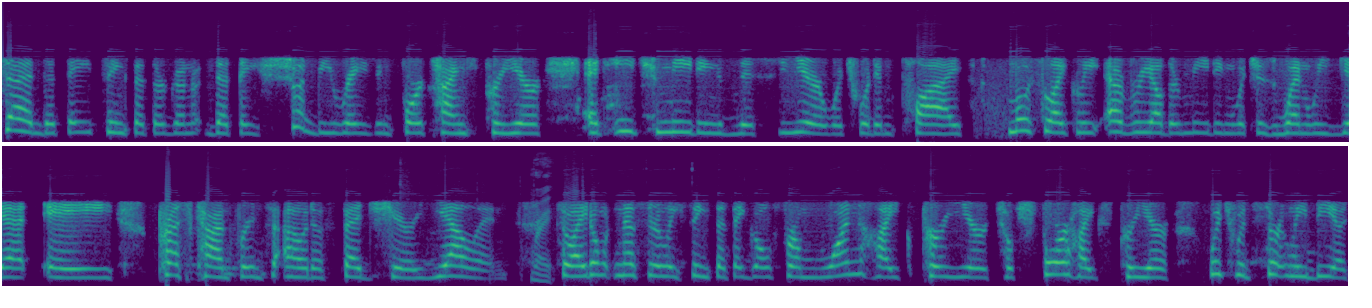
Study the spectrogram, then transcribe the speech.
said that they think that they're going to that they should be raising four times per year at each meeting this year, which would imply most likely every other meeting, which is when we get a press conference out of Fed Chair Yellen. Right. So I don't necessarily think that they go from one hike per year to four hikes per year, which would certainly be a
